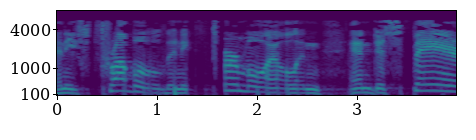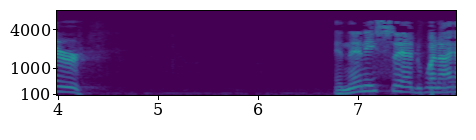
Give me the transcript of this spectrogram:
And he's troubled and he's turmoil and, and despair. And then he said, When I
